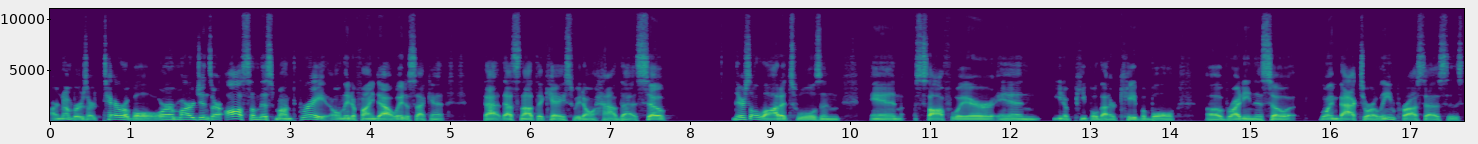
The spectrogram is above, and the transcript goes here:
our numbers are terrible or our margins are awesome this month great only to find out wait a second that that's not the case we don't have that so there's a lot of tools and and software and you know people that are capable of writing this. So going back to our lean processes,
